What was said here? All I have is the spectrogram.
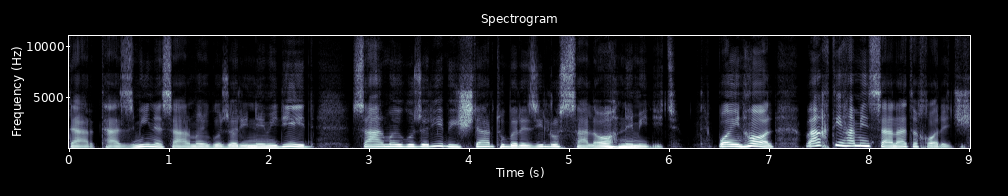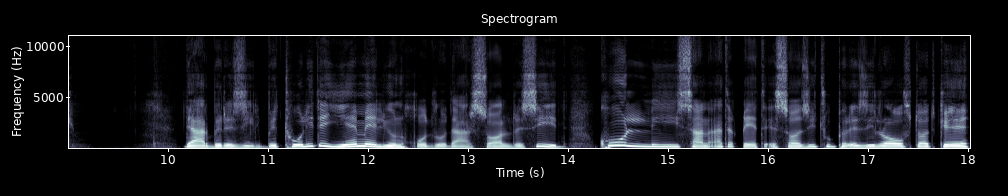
در تضمین سرمایه گذاری نمی‌دید سرمایه گذاری بیشتر تو برزیل رو صلاح نمی‌دید. با این حال وقتی همین صنعت خارجی در برزیل به تولید یه میلیون خودرو در سال رسید کلی صنعت قطع سازی تو برزیل را افتاد که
